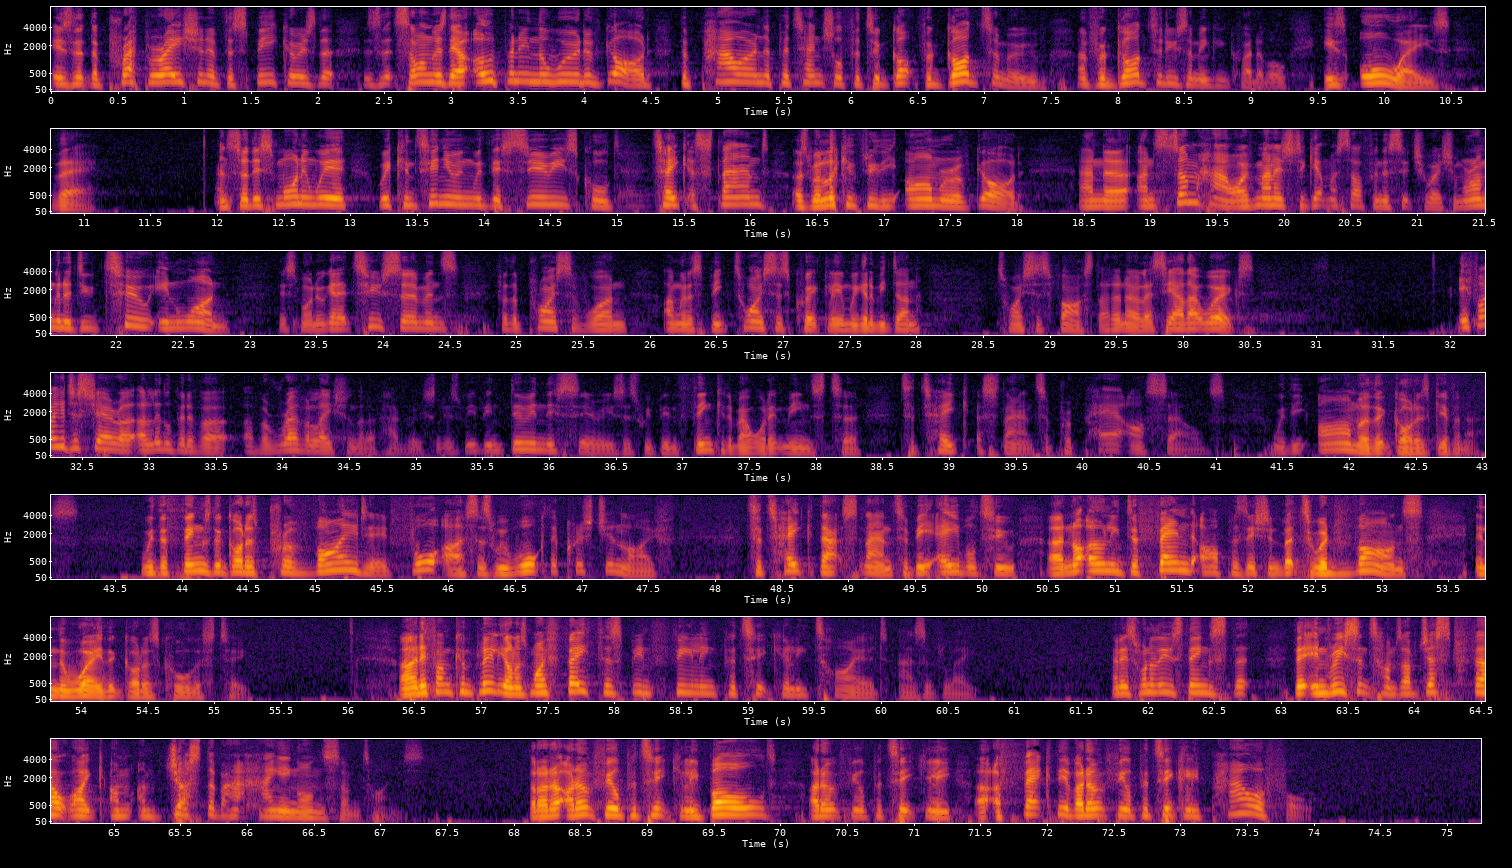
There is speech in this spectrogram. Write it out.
Is that the preparation of the speaker is that, is that so long as they're opening the Word of God, the power and the potential for, God, for God to move and for God to do something incredible is always there. And so this morning we're, we're continuing with this series called Take a Stand as we're looking through the armor of God. And, uh, and somehow I've managed to get myself in the situation where I'm going to do two in one this morning. We're going to get two sermons for the price of one. I'm going to speak twice as quickly and we're going to be done twice as fast. I don't know. Let's see how that works. If I could just share a, a little bit of a, of a revelation that I've had recently, as we've been doing this series, as we've been thinking about what it means to, to take a stand, to prepare ourselves with the armor that God has given us, with the things that God has provided for us as we walk the Christian life, to take that stand, to be able to uh, not only defend our position, but to advance in the way that God has called us to. And if I'm completely honest, my faith has been feeling particularly tired as of late. And it's one of these things that, that in recent times I've just felt like I'm, I'm just about hanging on sometimes. That I don't, I don't feel particularly bold. I don't feel particularly uh, effective. I don't feel particularly powerful.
